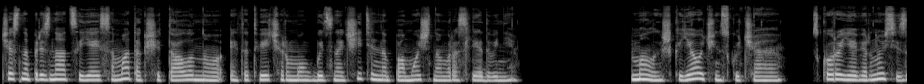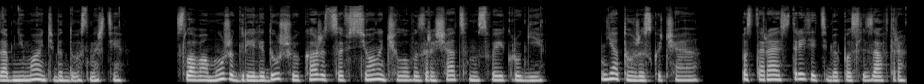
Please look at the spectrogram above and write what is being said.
Честно признаться, я и сама так считала, но этот вечер мог быть значительно помочь нам в расследовании. «Малышка, я очень скучаю. Скоро я вернусь и заобнимаю тебя до смерти». Слова мужа грели душу, и, кажется, все начало возвращаться на свои круги. «Я тоже скучаю. Постараюсь встретить тебя послезавтра.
